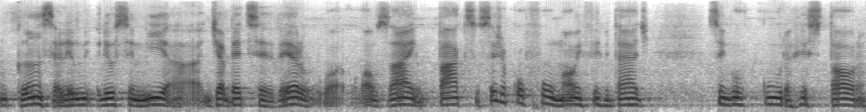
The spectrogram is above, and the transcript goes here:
o câncer, a leucemia, a diabetes severo, o Alzheimer, o Paxo, seja qual for o mal, a enfermidade, Senhor, cura, restaura.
